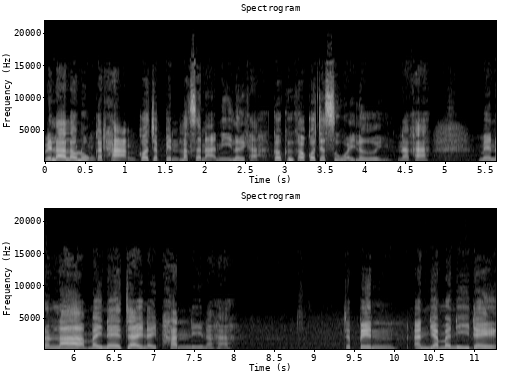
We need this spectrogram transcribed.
เวลาเราลงกระถางก็จะเป็นลักษณะนี้เลยค่ะ ก็คือเขาก็จะสวยเลยนะคะ แม่นอลล่าไม่แน่ใจในพันธุ์นี้นะคะ จะเป็นอัญมณีแดง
